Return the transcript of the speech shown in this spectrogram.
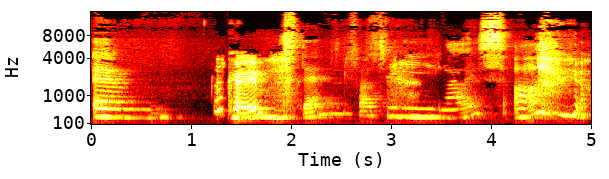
Ähm, okay. Und dann fängt meine Reise an. ja.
